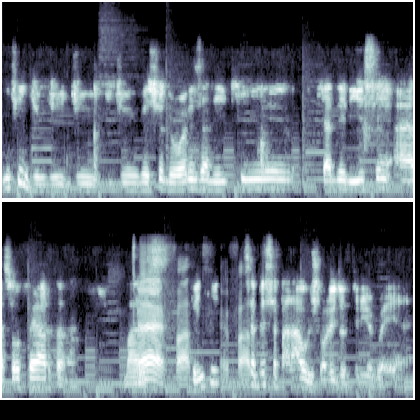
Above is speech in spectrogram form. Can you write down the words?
enfim, de, de, de, investidores ali que, que aderissem a essa oferta. Né? Mas é, fato, tem que é saber separar o joio do trigo aí, né?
